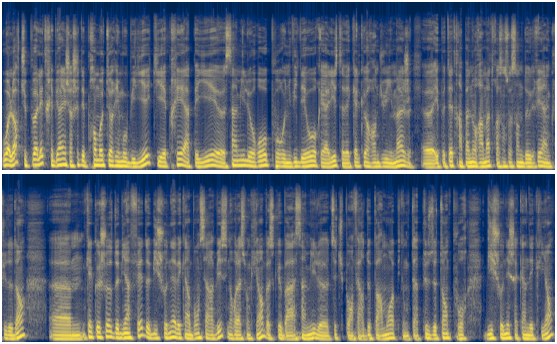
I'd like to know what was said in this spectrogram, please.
Ou alors, tu peux aller très bien aller chercher des promoteurs immobiliers qui est prêt à payer 5000 euh, euros pour une vidéo réaliste avec quelques rendus images euh, et peut-être un panorama 360 degrés inclus dedans. quelque chose de bien fait, de bichonné avec un bon service, une relation client, parce que bah, 5000, tu sais, tu peux en faire deux par mois, puis donc tu as plus de temps pour bichonner chacun des clients.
